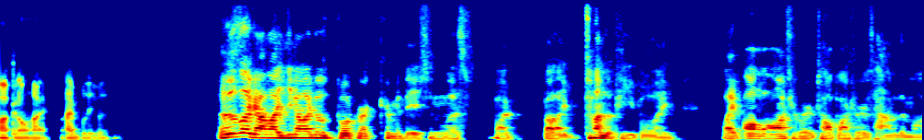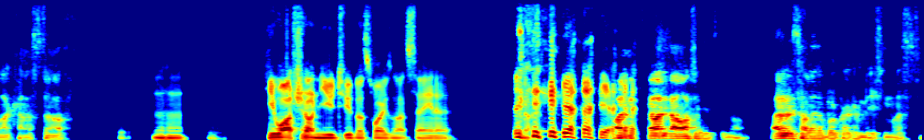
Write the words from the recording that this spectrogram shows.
Not gonna lie. I believe it. This is like a, like you know like those book recommendation lists by by like tons of people like like all entrepreneur top entrepreneurs have them all that kind of stuff. hmm He watched it on YouTube. That's why he's not saying it. yeah, yeah. I, no, no, no, entrepreneurs, no. I was talking a book recommendation list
